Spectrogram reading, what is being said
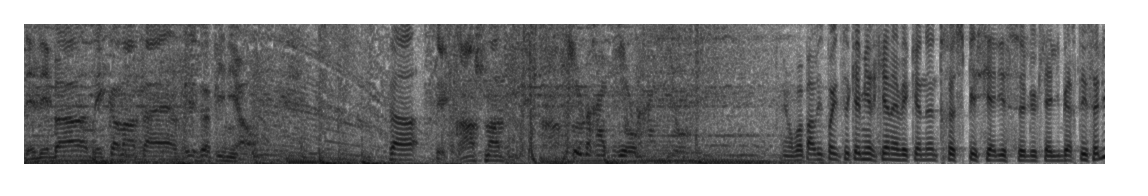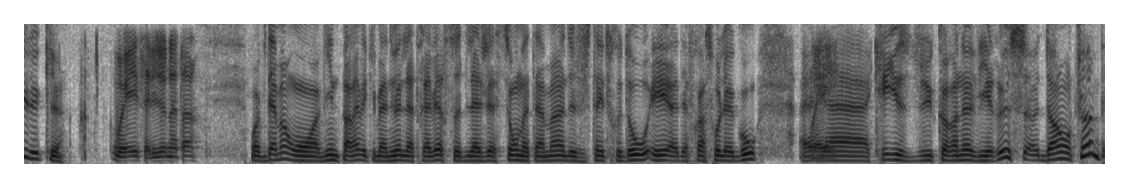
Des débats, des commentaires, des opinions. Ça, c'est franchement dit. Cube Radio. Et on va parler de politique américaine avec notre spécialiste Luc La Liberté. Salut Luc. Oui, salut Jonathan évidemment, on vient de parler avec Emmanuel la traverse de la gestion notamment de Justin Trudeau et euh, de François Legault, euh, la crise du coronavirus. Donald Trump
